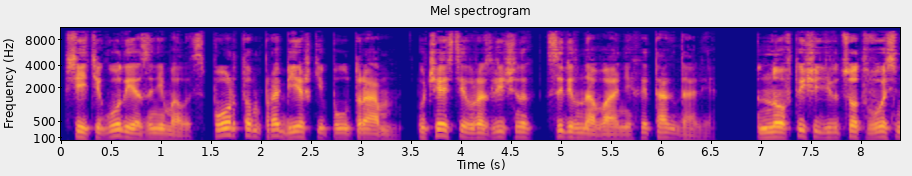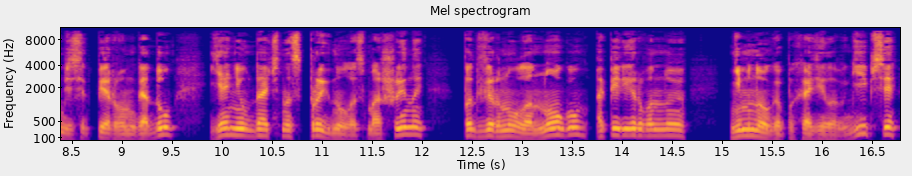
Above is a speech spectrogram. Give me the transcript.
Все эти годы я занималась спортом, пробежки по утрам, участие в различных соревнованиях и так далее. Но в 1981 году я неудачно спрыгнула с машины, подвернула ногу, оперированную, немного походила в гипсе,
